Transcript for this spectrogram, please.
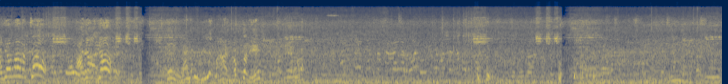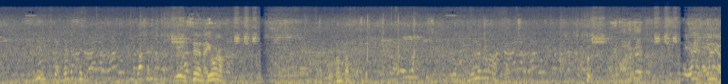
आजा माँ बच्चो। आजा आजा। तो मिले माँ कब तो नहीं। अरे अंदर जा सकते हो रहा नहीं आया नहीं आया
